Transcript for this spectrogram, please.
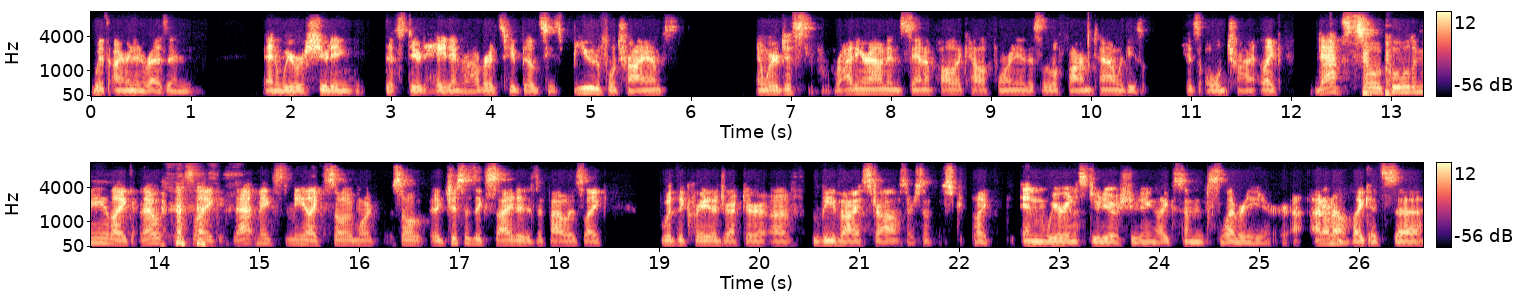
with Iron and Resin, and we were shooting this dude Hayden Roberts who builds these beautiful Triumphs, and we are just riding around in Santa Paula, California, this little farm town with these his old Triumph. Like, that's so cool to me. Like that, it's like that makes me like so more so like, just as excited as if I was like with the creative director of Levi Strauss or some like, and we were in a studio shooting like some celebrity or I- don't know. Like it's uh,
